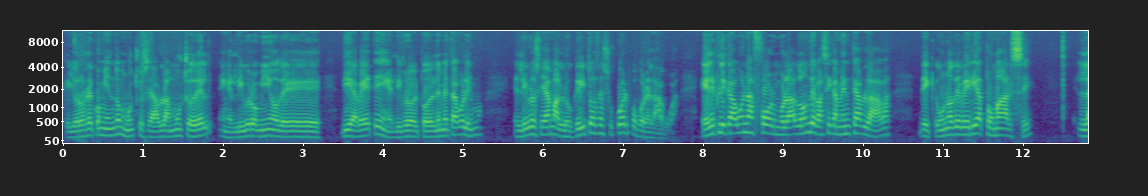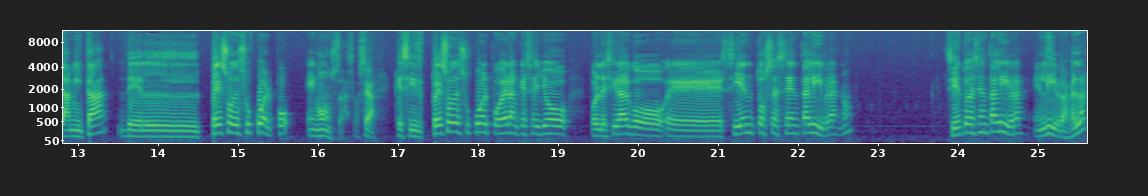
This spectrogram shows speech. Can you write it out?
que yo lo recomiendo mucho, se habla mucho de él en el libro mío de diabetes, en el libro del poder del metabolismo. El libro se llama Los gritos de su cuerpo por el agua. Él explicaba una fórmula donde básicamente hablaba de que uno debería tomarse la mitad del peso de su cuerpo en onzas. O sea, que si el peso de su cuerpo eran, qué sé yo, por decir algo, 160 eh, libras, ¿no? 160 libras, en libras, ¿verdad?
